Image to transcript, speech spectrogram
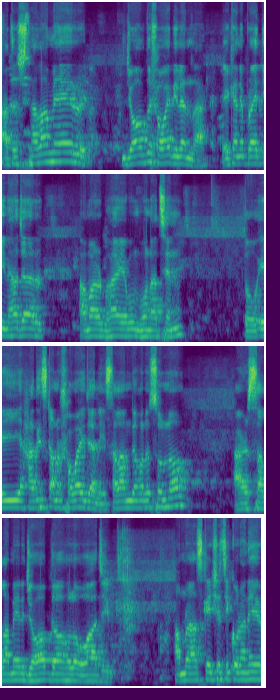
আচ্ছা সালামের জবাব তো সবাই দিলেন না। এখানে প্রায় তিন হাজার আমার ভাই এবং বোন আছেন। তো এই হাদিসটা আমরা সবাই জানি, সালাম দেওয়া হলো শূন্য আর সালামের জবাব দেওয়া হলো ওয়াজিব। আমরা আজকে এসেছি কোরআনের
